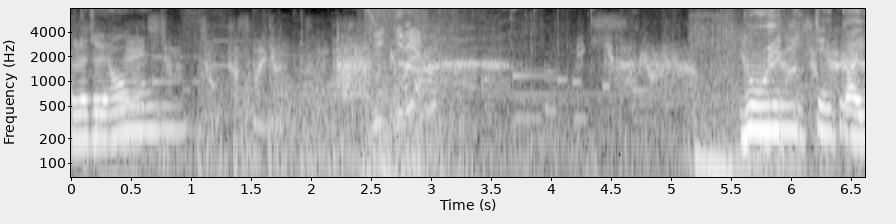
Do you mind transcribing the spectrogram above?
알려줘요. 이 길이야. 요이 피텐까이.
